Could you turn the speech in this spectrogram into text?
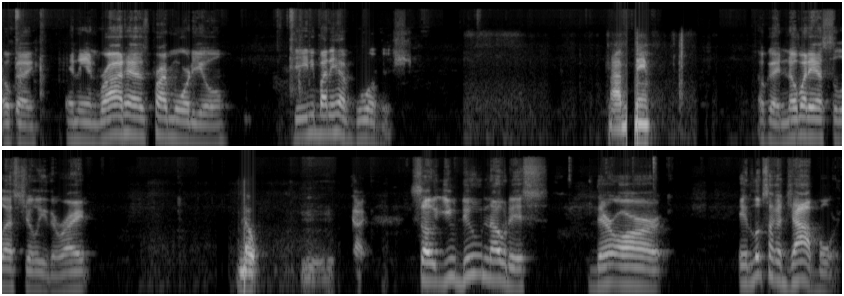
Okay. And then Rod has primordial. Did anybody have dwarvish? I mean, Okay, nobody has celestial either, right? nope. Mm. So you do notice there are it looks like a job board,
